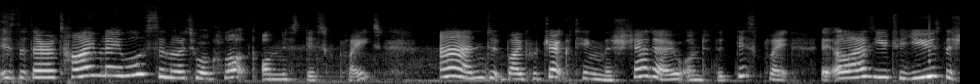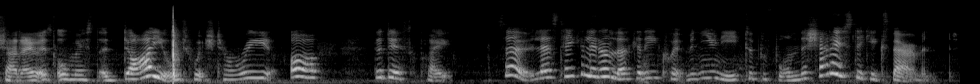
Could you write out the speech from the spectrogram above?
is that there are time labels similar to a clock on this disk plate and by projecting the shadow onto the display, it allows you to use the shadow as almost a dial to which to read off the disc plate. So let's take a little look at the equipment you need to perform the shadow stick experiment.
